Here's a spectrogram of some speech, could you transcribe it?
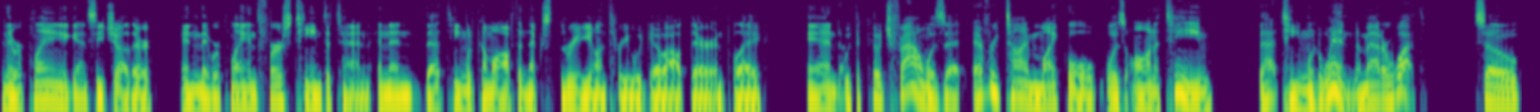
and they were playing against each other and they were playing first team to 10 and then that team would come off the next 3 on 3 would go out there and play and what the coach found was that every time Michael was on a team that team would win no matter what so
